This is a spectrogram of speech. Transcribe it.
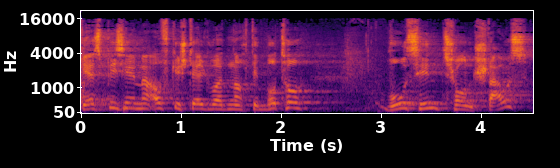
Der ist bisher immer aufgestellt worden nach dem Motto, wo sind schon Staus,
